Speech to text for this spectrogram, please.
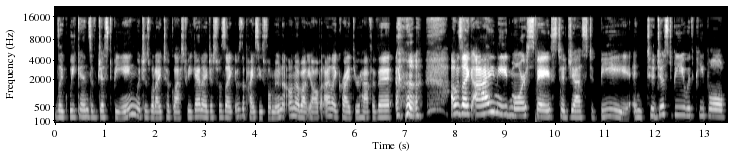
like weekends of just being, which is what I took last weekend. I just was like, it was the Pisces full moon. I don't know about y'all, but I like cried through half of it. I was like, I need more space to just be and to just be with people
